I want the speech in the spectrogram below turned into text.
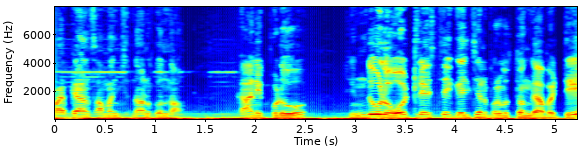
వర్గానికి సంబంధించింది అనుకుందాం. కానీ ఇప్పుడు హిందువులు ఓట్లేస్తే గెలిచిన ప్రభుత్వం కాబట్టి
